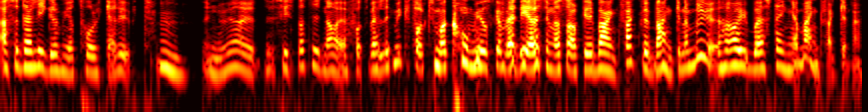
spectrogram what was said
Alltså där ligger de ju och torkar ut. Mm. Nu är, sista tiden har jag fått väldigt mycket folk som har kommit och ska värdera sina saker i bankfack för bankerna har ju börjat stänga bankfacken nu.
